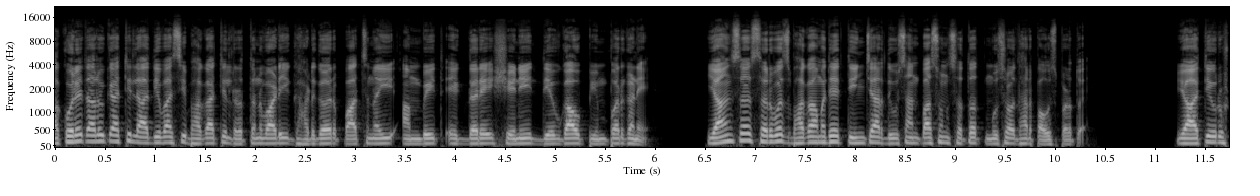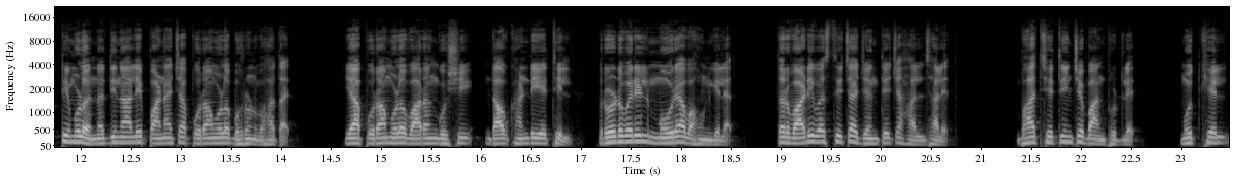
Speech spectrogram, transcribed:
अकोले तालुक्यातील आदिवासी भागातील रतनवाडी घाटगर पाचनई आंबीत एकदरे शेनी देवगाव पिंपरगणे यांसह सर्वच भागामध्ये तीन चार दिवसांपासून सतत मुसळधार पाऊस पडतोय. या अतिवृष्टीमुळे नदी नाले पाण्याच्या पुरामुळे भरून वाहत आहेत. या पुरामुळे वारंगोशी डावखांडी येथील रोडवरील मोऱ्या वाहून गेल्यात तर वाडी वस्तीच्या जनतेचे हाल झालेत. भात शेतींचे बांध फुटलेत. मुदखेल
